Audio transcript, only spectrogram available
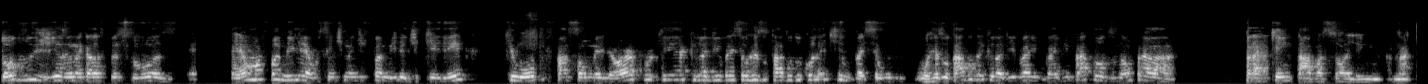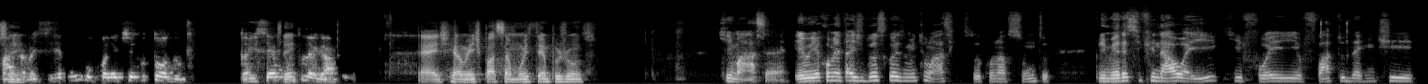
todos os dias vendo aquelas pessoas. É, é uma família, é o sentimento de família, de querer que o outro faça o melhor, porque aquilo ali vai ser o resultado do coletivo, vai ser um, o resultado daquilo ali vai, vai vir para todos, não para para quem estava só ali na quadra, Sim. vai ser o coletivo todo. Então isso é Sim. muito legal. É, a gente realmente passa muito tempo juntos. Que massa, né? Eu ia comentar de duas coisas muito massas que tu tocou no assunto. Primeiro, esse final aí, que foi o fato da gente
